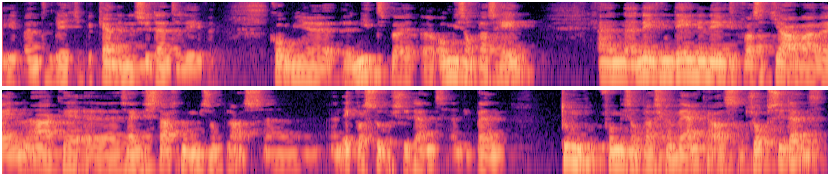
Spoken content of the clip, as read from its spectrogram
je bent een beetje bekend in het studentenleven, kom je niet bij, om Mise en Place heen. En 1999 was het jaar waar wij in Aken zijn gestart met Mise en Place. en ik was toen nog student en ik ben toen voor Mise en Place gaan werken als jobstudent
